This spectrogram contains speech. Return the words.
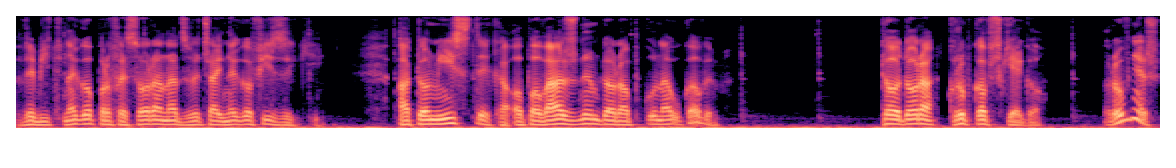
wybitnego profesora nadzwyczajnego fizyki, atomistyka o poważnym dorobku naukowym. Teodora Krupkowskiego, również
